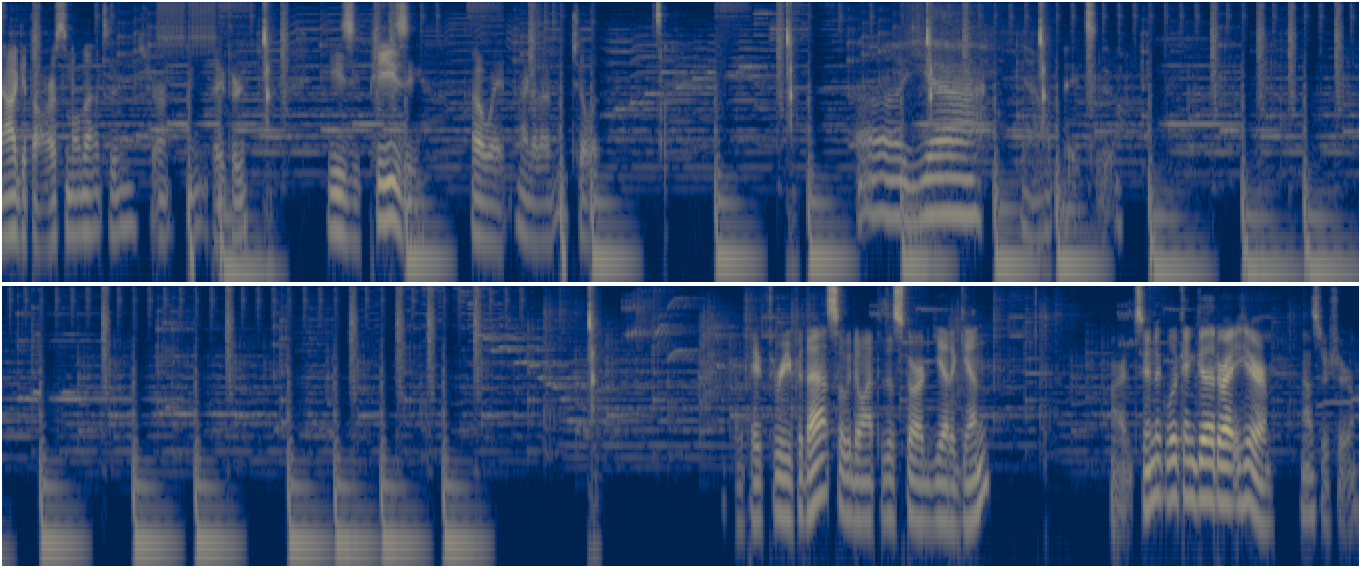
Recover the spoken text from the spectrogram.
Now I get the arsenal that too. Sure. Pay three. Easy peasy. Oh wait, I gotta chill it. Uh yeah. Yeah, I'll pay two. Gonna pay three for that, so we don't have to discard yet again. Alright, Tunic looking good right here. That's for sure.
